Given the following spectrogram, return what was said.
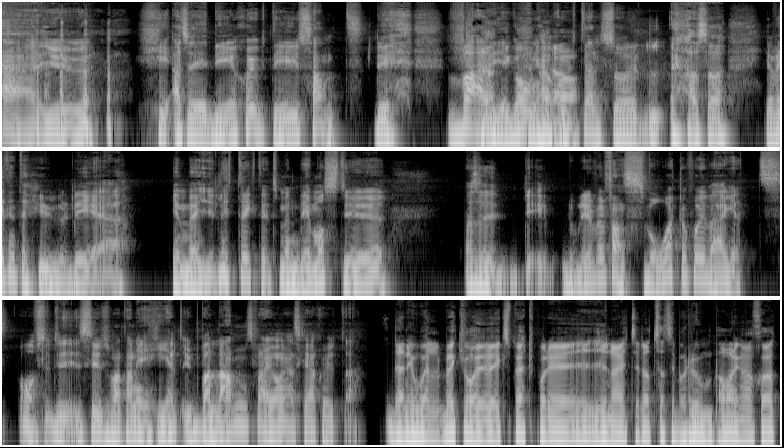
är ju alltså det är sjukt, det är ju sant. Det är, varje gång han skjuter så, alltså, jag vet inte hur det är möjligt riktigt, men det måste ju, alltså, det, då blir det väl fan svårt att få iväg ett avslut. Det ser ut som att han är helt ur balans varje gång han ska skjuta. Danny Welbeck var ju expert på det i United, att sätta sig på rumpan varje gång han sköt.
